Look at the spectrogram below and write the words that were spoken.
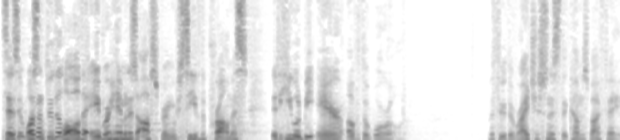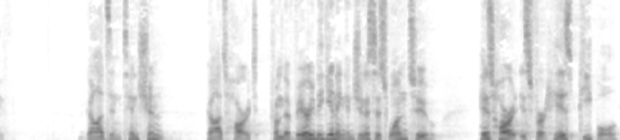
It says it wasn't through the law that Abraham and his offspring received the promise that he would be heir of the world, but through the righteousness that comes by faith. God's intention, God's heart, from the very beginning in Genesis 1 2, his heart is for his people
